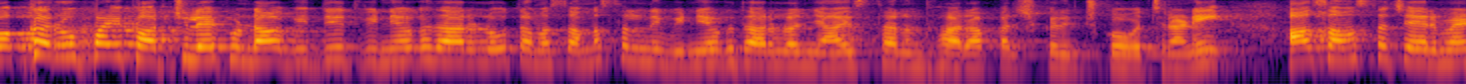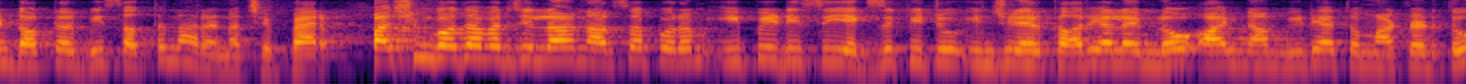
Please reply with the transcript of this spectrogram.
ఒక్క రూపాయి ఖర్చు లేకుండా విద్యుత్ వినియోగదారులు తమ సమస్యలని వినియోగదారుల న్యాయస్థానం ద్వారా పరిష్కరించుకోవచ్చునని ఆ సంస్థ చైర్మన్ డాక్టర్ బి సత్యనారాయణ చెప్పారు. పశ్చిమ గోదావరి జిల్లా నర్సాపురం ఈపీడీసీ ఎగ్జిక్యూటివ్ ఇంజనీర్ కార్యాలయంలో ఆయన మీడియాతో మాట్లాడుతూ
